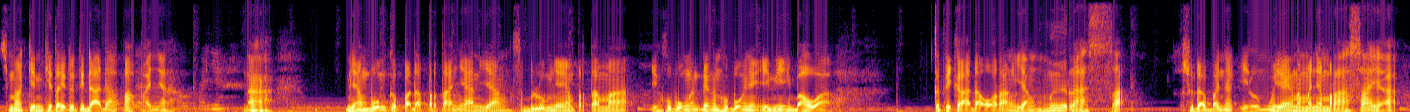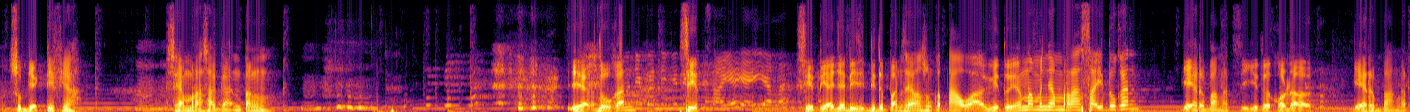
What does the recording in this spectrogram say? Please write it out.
semakin kita itu tidak ada apa-apanya. Nah, nyambung kepada pertanyaan yang sebelumnya yang pertama yang hubungan dengan hubungan yang ini bahwa ketika ada orang yang merasa sudah banyak ilmu ya yang namanya merasa ya hmm. subjektif ya. Hmm. Saya merasa ganteng. Iya, tuh kan si Siti aja di, di depan saya langsung ketawa gitu. Yang namanya merasa itu kan GR banget sih gitu. Kalau GR banget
